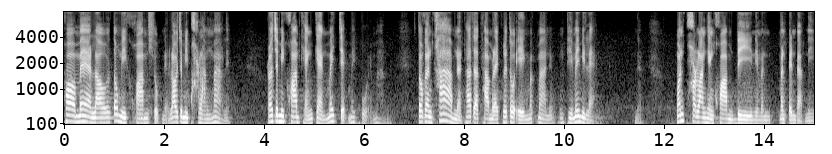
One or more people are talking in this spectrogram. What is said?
พ่อแม่เราต้องมีความสุขเนี่ย เราจะมีพลังมากเลย เราจะมีความแข็งแกร่งไม่เจ็บไม่ป่วยมาก ตรงกันข้ามเนี่ยถ้าจะทำอะไรเพื่อตัวเองมากๆเนี่ยบางทีไม่มีแรงนะมันพลังแห่งความดีเนี่ยมันมันเป็นแบบนี้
